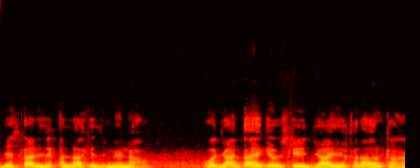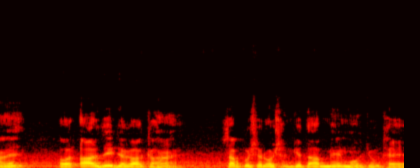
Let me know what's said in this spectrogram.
جس کا رزق اللہ کے ذمے نہ ہو۔ وہ جانتا ہے کہ اس کی جائے قرار کہاں ہے اور عارضی جگہ کہاں ہے۔ سب کچھ روشن کتاب میں موجود ہے۔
